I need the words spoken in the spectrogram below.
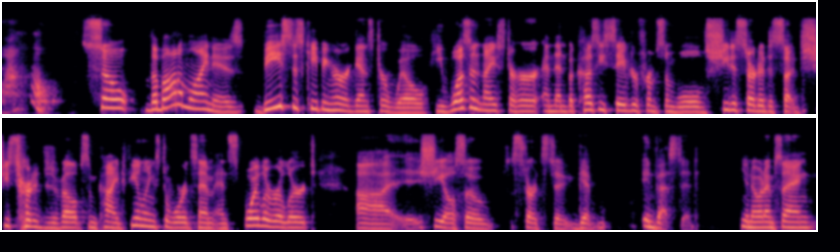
Wow. So the bottom line is Beast is keeping her against her will. He wasn't nice to her. And then because he saved her from some wolves, she just started to she started to develop some kind feelings towards him. And spoiler alert, uh, she also starts to get invested. You know what I'm saying?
